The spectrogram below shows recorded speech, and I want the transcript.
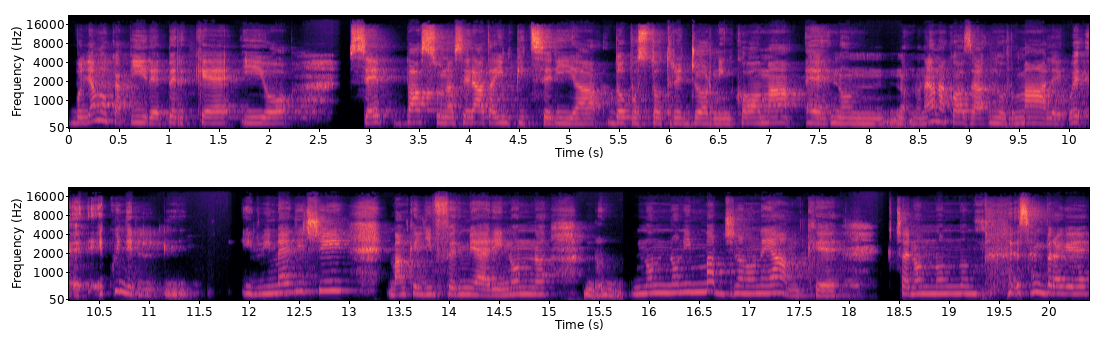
Vogliamo capire perché io, se passo una serata in pizzeria, dopo sto tre giorni in coma, eh, non, non, è una cosa normale. E, e quindi i medici, ma anche gli infermieri, non, non, non immaginano neanche cioè non, non, non sembra che,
